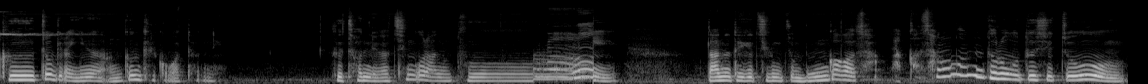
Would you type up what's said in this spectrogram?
그쪽이랑 인연 안 끊길 것 같아 언니. 그 전 여자친구라는 분이 나는 되게 지금 좀 뭔가가 사- 약간 상문 들어오듯이 좀,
